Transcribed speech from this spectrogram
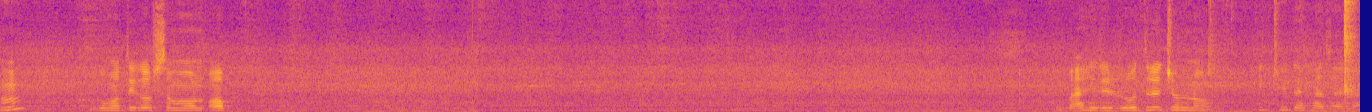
হুম? ঘুমতি করছে, মন অফ। বাহিরের রোদ্রের জন্য কিছুই দেখা যায় না।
